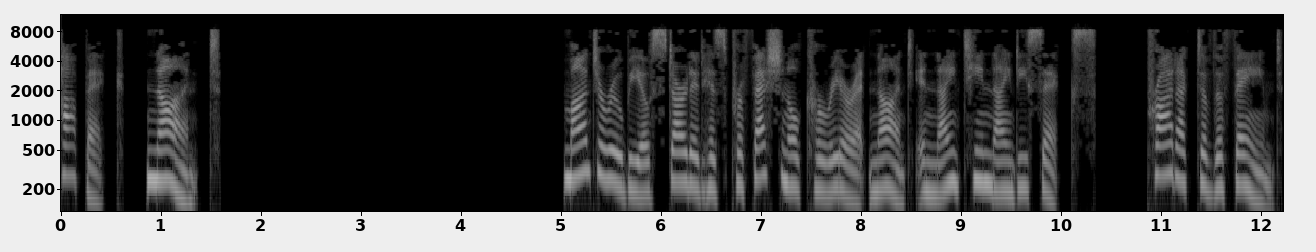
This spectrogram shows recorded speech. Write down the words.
Topic: Nantes. Monterrubio started his professional career at Nantes in 1996. Product of the famed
